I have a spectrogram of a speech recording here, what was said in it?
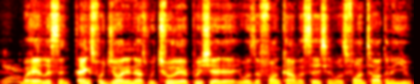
yeah. But hey, listen, thanks for joining us. We truly appreciate it. It was a fun conversation. It was fun talking to you,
